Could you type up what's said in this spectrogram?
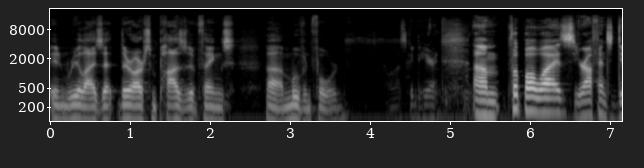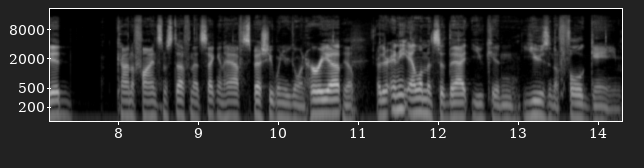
and realize that there are some positive things uh, moving forward. Well, that's good to hear. Um, football wise, your offense did kind of find some stuff in that second half, especially when you're going hurry up. Yep. Are there any elements of that you can use in a full game?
